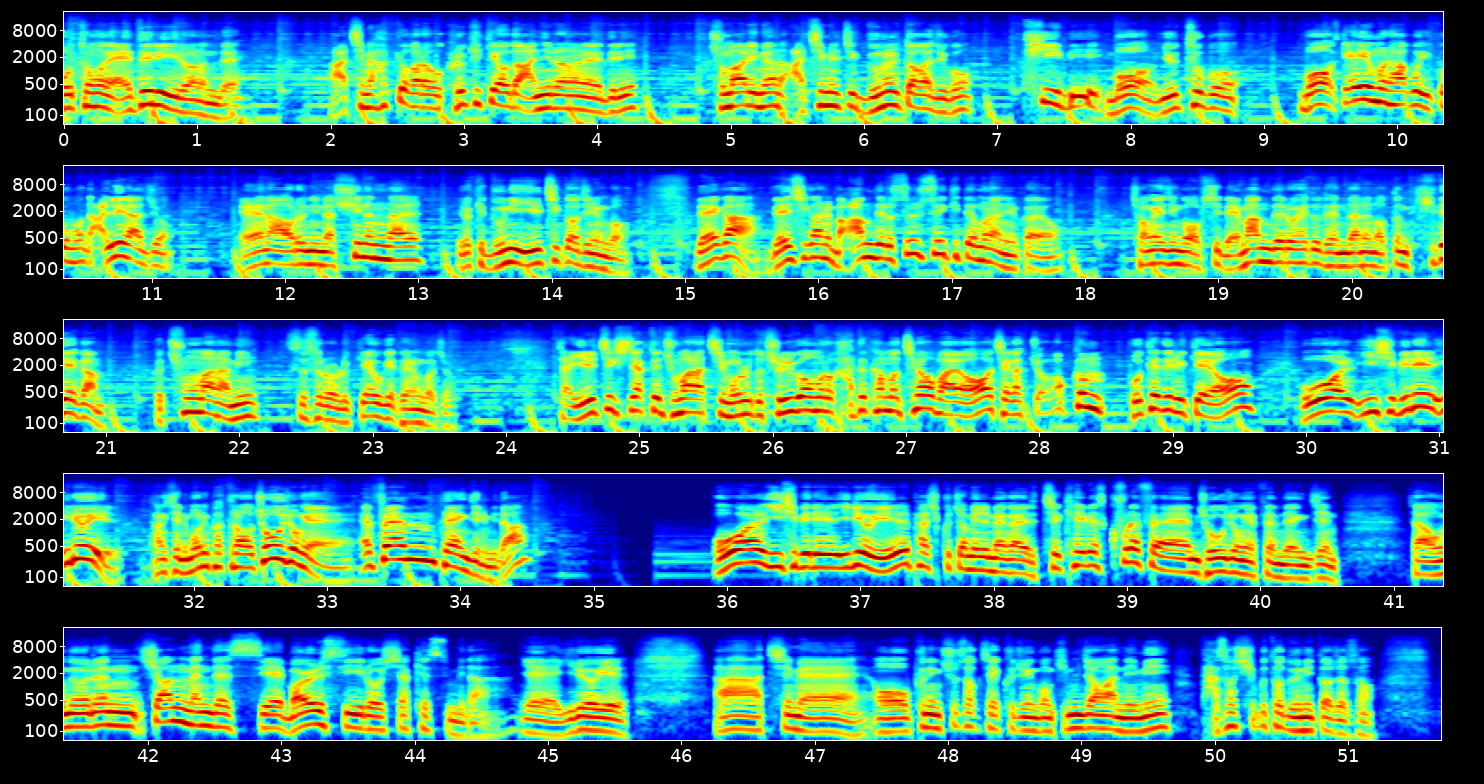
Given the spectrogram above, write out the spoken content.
보통은 애들이 이러는데 아침에 학교 가라고 그렇게 깨워도 안 일어나는 애들이 주말이면 아침 일찍 눈을 떠가지고 TV, 뭐 유튜브, 뭐 게임을 하고 있고 뭐 난리 나죠. 애나 어른이나 쉬는 날 이렇게 눈이 일찍 떠지는 거. 내가 내 시간을 마음대로 쓸 수 있기 때문 아닐까요? 정해진 거 없이 내 마음대로 해도 된다는 어떤 기대감, 그 충만함이 스스로를 깨우게 되는 거죠. 자, 일찍 시작된 주말 아침 오늘도 즐거움으로 가득 한번 채워봐요. 제가 조금 보태드릴게요. 5월 21일 일요일 당신의 morning 파트너 조우종의 FM 대행진입니다. 5월 21일 일요일 89.1MHz KBS 쿨 FM 조우종 FM 대행진. 자, 오늘은 션 맨데스의 멀시로 시작했습니다. 예, 일요일. 아, 아침에 어, 오프닝 출석 체크 주인공 김정아 님이 5시부터 눈이 떠져서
